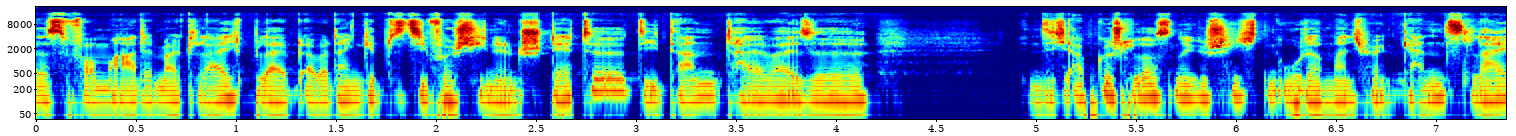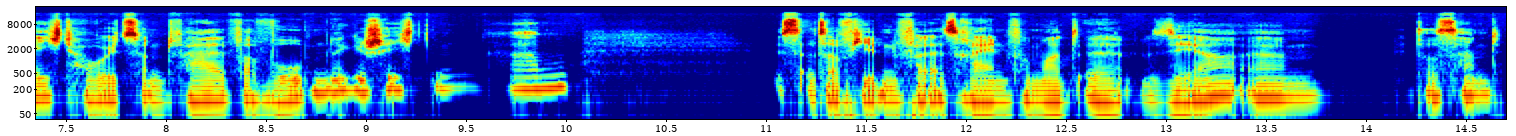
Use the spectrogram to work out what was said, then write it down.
das Format immer gleich bleibt, aber dann gibt es die verschiedenen Städte, die dann teilweise in sich abgeschlossene Geschichten oder manchmal ganz leicht horizontal verwobene Geschichten haben. Ist also auf jeden Fall als Reihenformat äh, sehr ähm, interessant.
